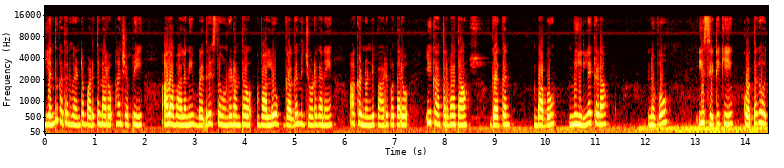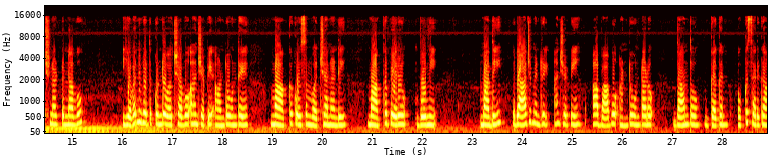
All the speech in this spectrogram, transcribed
ఎందుకు అతను వెంట పడుతున్నారు అని చెప్పి అలా వాళ్ళని బెదిరిస్తూ ఉండడంతో వాళ్ళు గగన్ని చూడగానే అక్కడి నుండి పారిపోతారు. ఇక ఆ తర్వాత గగన్ బాబు మీ ఇల్లు ఎక్కడ? నువ్వు ఈ సిటీకి కొత్తగా వచ్చినట్టున్నావు. ఎవరిని వెతుక్కుంటూ వచ్చావు? అని చెప్పి అంటూ ఉంటే మా అక్క కోసం వచ్చానండి. మా అక్క పేరు భూమి మాది రాజమండ్రి అని చెప్పి ఆ బాబు అంటూ ఉంటాడు. దాంతో గగన్ ఒక్కసారిగా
